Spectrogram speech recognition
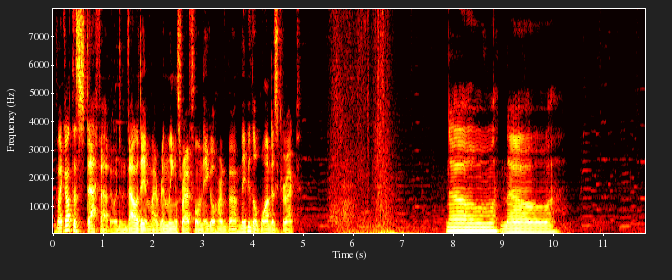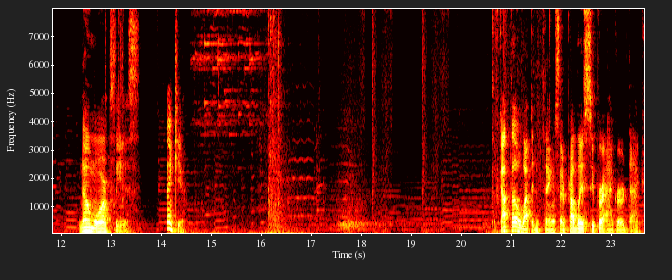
If I got this staff out, it would invalidate my Rinling's Rifle and Eaglehorn Bow. Maybe the wand is correct. No, no. No more, please. Thank you. They've got the weapon things, they're probably a super aggro deck.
